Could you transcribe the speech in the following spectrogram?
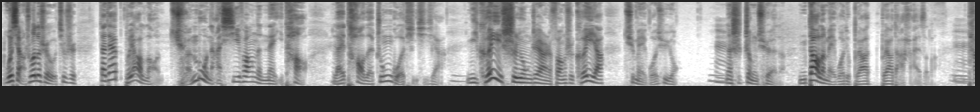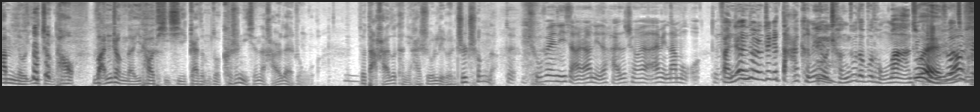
我想说的是，就是大家不要老全部拿西方的那一套来套在中国体系下。你可以试用这样的方式，可以啊，去美国去用，嗯那是正确的。你到了美国就不要不要打孩子了。嗯他们有一整套完整的一套体系该怎么做。可是你现在还是在中国，嗯就打孩子肯定还是有理论支撑的。对，除非你想让你的孩子成为艾米纳姆，对？反正就是这个打肯定有程度的不同嘛，就比对，如说然后就是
